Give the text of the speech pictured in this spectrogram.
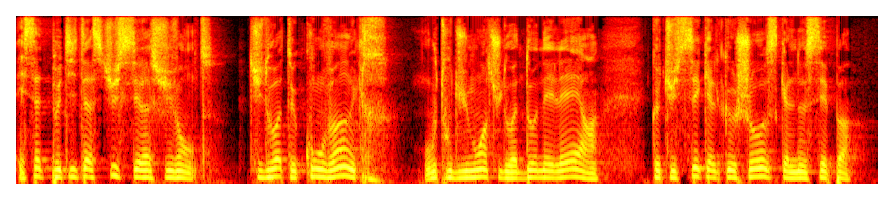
Et cette petite astuce, c'est la suivante. Tu dois te convaincre, ou tout du moins tu dois donner l'air que tu sais quelque chose qu'elle ne sait pas.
